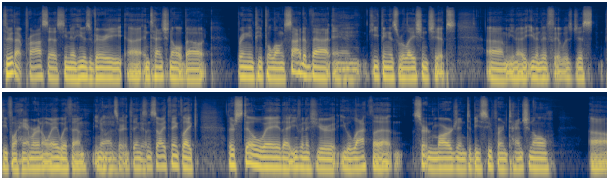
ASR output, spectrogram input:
through that process, you know, he was very uh, intentional about bringing people alongside of that and keeping his relationships. Um, you know, even if it was just people hammering away with him, you know, on certain things. Yep. And so I think like there's still a way that even if you're you lack the certain margin to be super intentional uh,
